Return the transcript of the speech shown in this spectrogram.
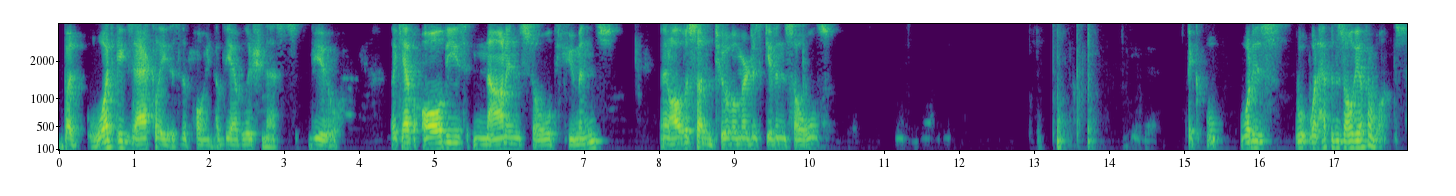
but what exactly is the point of the evolutionists' view? Like you have all these non-ensouled humans, and then all of a sudden two of them are just given souls. Like what is what happens to all the other ones?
